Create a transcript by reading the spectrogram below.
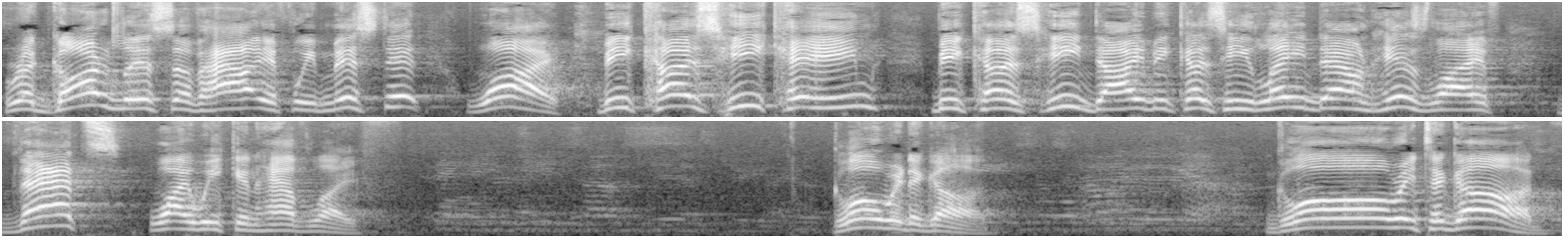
Regardless of how, if we missed it, why? Because He came, because He died, because He laid down His life. That's why we can have life. Glory to God. Glory to God.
